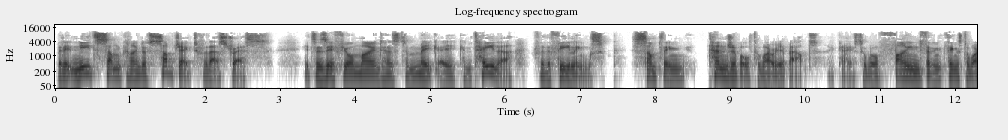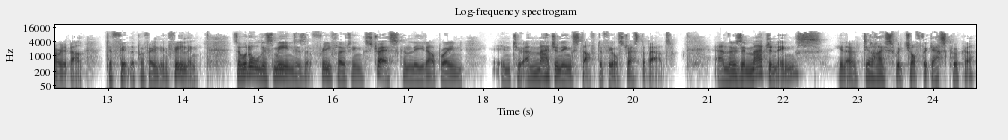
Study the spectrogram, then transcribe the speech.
But it needs some kind of subject for that stress. It's as if your mind has to make a container for the feelings, something tangible to worry about. Okay, so we'll find things to worry about to fit the prevailing feeling. So what all this means is that free floating stress can lead our brain into imagining stuff to feel stressed about. And those imaginings, you know, did I switch off the gas cooker?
